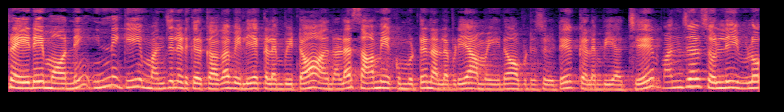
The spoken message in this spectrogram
ஃப்ரைடே மார்னிங் இன்னைக்கு மஞ்சள் எடுக்கிறதுக்காக வெளியே கிளம்பிட்டோம். அதனால சாமியை கும்பிட்டு நல்லபடியா அமையணும் அப்படின்னு சொல்லிட்டு கிளம்பியாச்சு. மஞ்சள் சொல்லி இவ்வளோ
